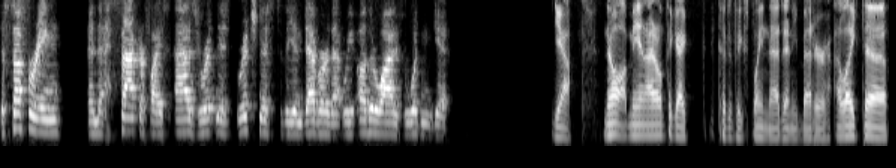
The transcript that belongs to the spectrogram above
The suffering and the sacrifice adds richness, richness to the endeavor that we otherwise wouldn't get. Yeah. No, uh, man, I don't think I could have explained that any better. I like the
